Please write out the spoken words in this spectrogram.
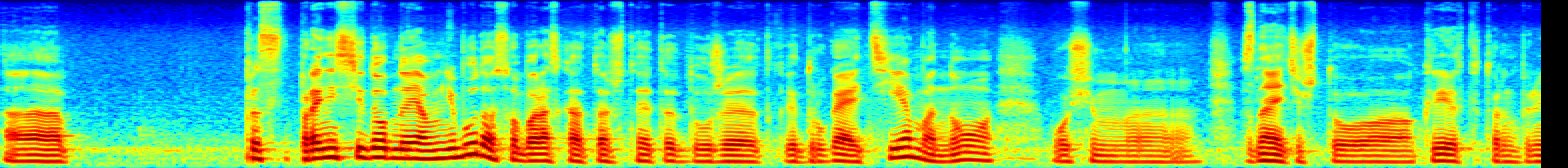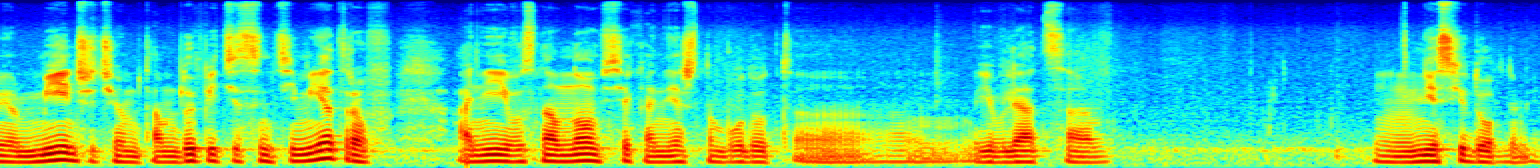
А, про, про несъедобное я вам не буду особо рассказывать, потому что это уже другая тема, но, в общем, э, знаете, что креветки, которые, например, меньше, чем там до 5 сантиметров, они в основном все, конечно, будут э, являться несъедобными.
